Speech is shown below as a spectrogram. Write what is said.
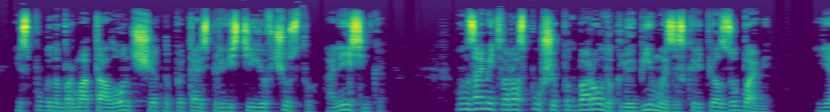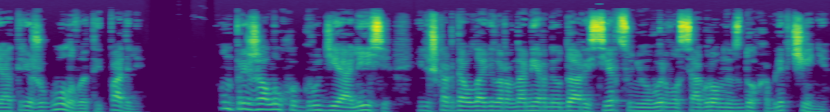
— испуганно бормотал он, тщетно пытаясь привести ее в чувство. «Олесенька!» Он заметил распухший подбородок, любимый, заскрипел зубами. «Я отрежу голову этой падали». Он прижал ухо к груди Олеси, и лишь когда уловил равномерные удары сердца, у него вырвался огромный вздох облегчения.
